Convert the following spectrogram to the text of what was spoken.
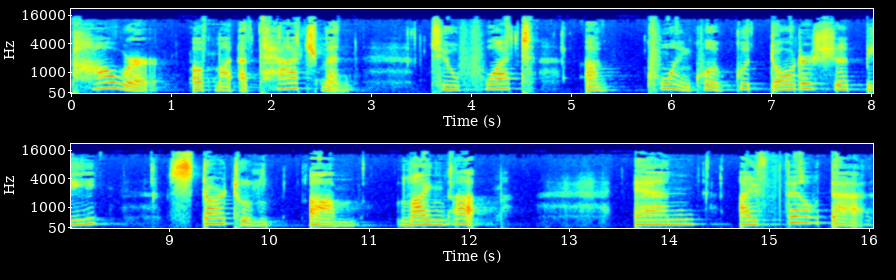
power of my attachment to what a quote unquote good daughter should be start to um, line up. And I felt that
